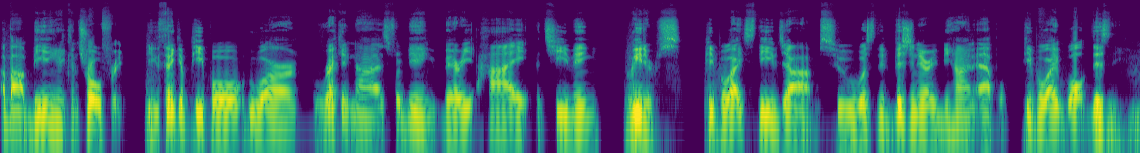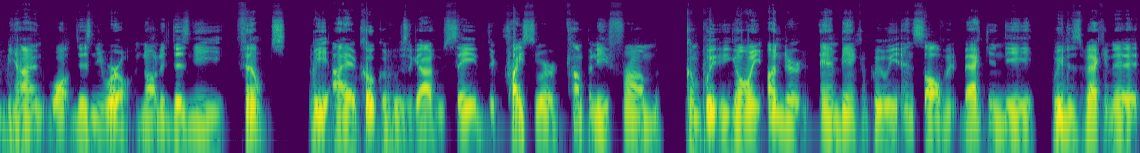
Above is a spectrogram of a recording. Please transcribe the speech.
about being a control freak. You think of people who are recognized for being very high achieving leaders People like Steve Jobs, who was the visionary behind Apple. People like Walt Disney, behind Walt Disney World and all the Disney films. Lee Iacocca, who's the guy who saved the Chrysler company from completely going under and being completely insolvent back in the, believe this back in the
